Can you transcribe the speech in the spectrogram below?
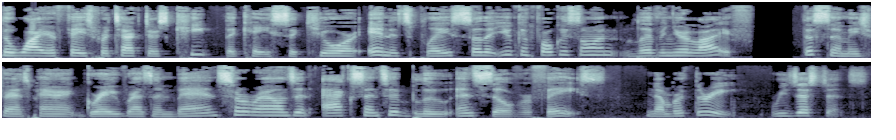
The wire face protectors keep the case secure in its place so that you can focus on living your life. The semi-transparent gray resin band surrounds an accented blue and silver face. Number 3. Resistance.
